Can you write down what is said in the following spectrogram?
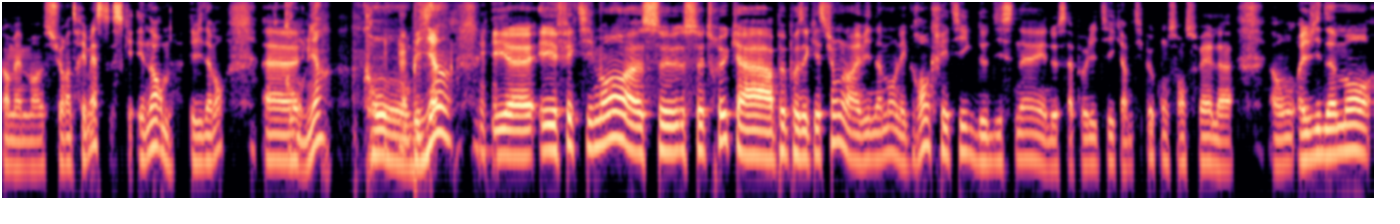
quand même euh, sur un trimestre, ce qui est énorme évidemment. Combien? Combien? Et, euh, et effectivement, euh, ce, truc a un peu posé question. Alors évidemment, les grands critiques de Disney et de sa politique un petit peu consensuelle euh, ont évidemment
